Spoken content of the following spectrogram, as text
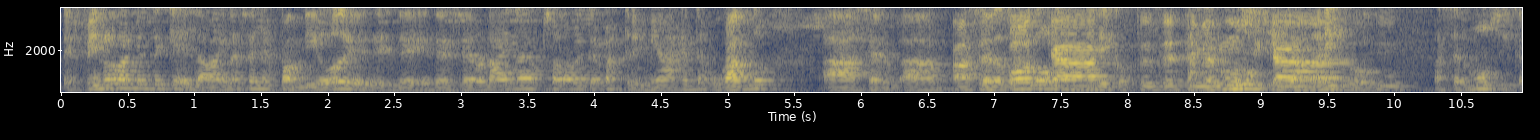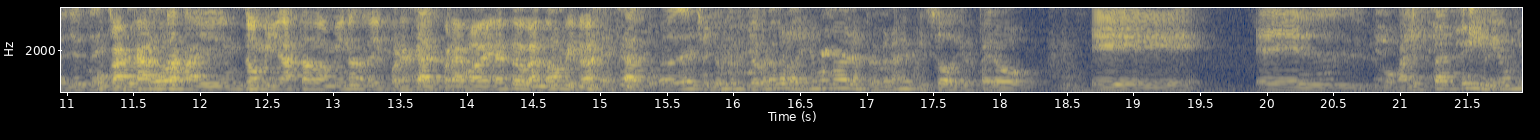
Es fino realmente que la vaina se haya expandido de, de, de, de ser una vaina solamente para streamear gente jugando a hacer, a a hacer otras cosas, podcast, marico. de- de A streamear hacer música, marico. sí. Hacer música. Yo, de jugar cartas creo- ahí, domina, hasta dominó. ahí fuera Exacto. fuera, hay gente jugando dominó. Exacto, de hecho, yo, yo creo que lo dije en uno de los primeros episodios, pero eh, el vocalista Trivium,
